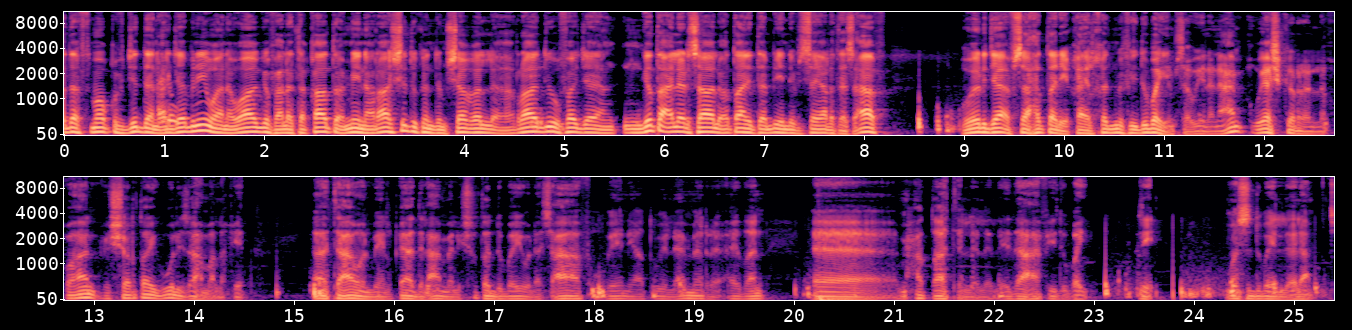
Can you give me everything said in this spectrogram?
صادفت موقف جدا عجبني وأنا واقف على تقاطع مينا راشد وكنت مشغل الراديو وفجأة انقطع الإرسال وأعطاني تنبيه اني في سيارة أسعاف ويرجع في ساحه الطريق. هاي الخدمة في دبي مسوينا. نعم. ويشكر الإخوان في الشرطة يقول جزاهم الله خير. هذا تعاون بين القيادة العامة لشرطة دبي والأسعاف وبين يا طويل العمر أيضا آه، محطات الإذاعة في دبي. زين. مؤسسة دبي للاعلام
